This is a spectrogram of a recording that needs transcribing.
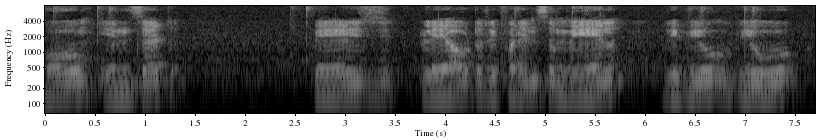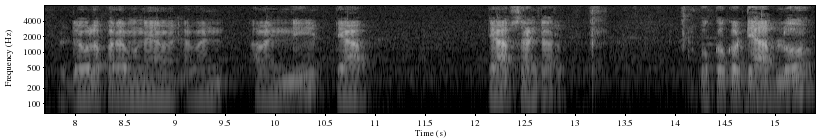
home insert page layout reference mail review view developer ఉన్నాయి. అవన్నీ అవన్నీ ట్యాబ్ ట్యాబ్స్ అంటారు. ఒక్కొక్క ట్యాబ్లో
